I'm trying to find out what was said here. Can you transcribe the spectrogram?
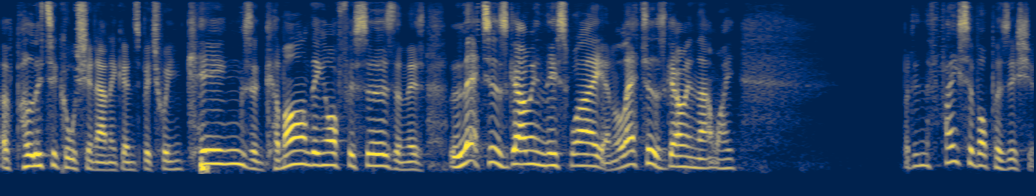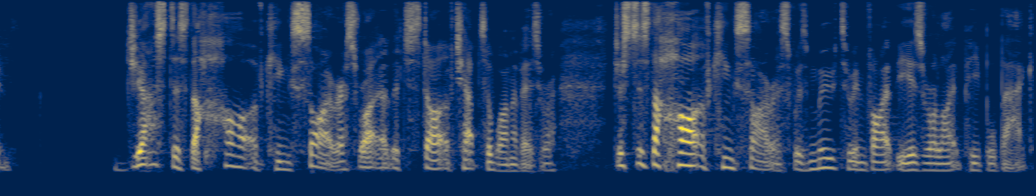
of political shenanigans between kings and commanding officers, and there's letters going this way and letters going that way. But in the face of opposition, just as the heart of King Cyrus, right at the start of chapter 1 of Ezra, just as the heart of King Cyrus was moved to invite the Israelite people back,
